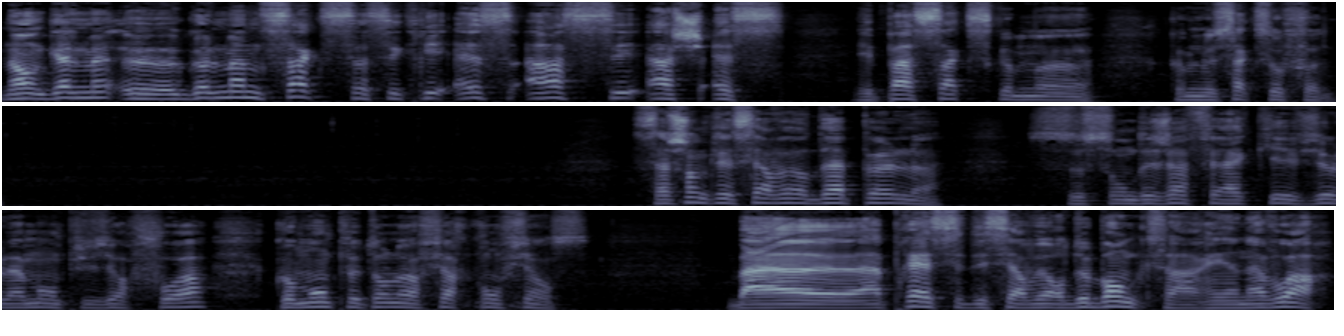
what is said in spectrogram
Non, Goldman, Sachs, ça s'écrit S-A-C-H-S. Et pas sax comme, comme le saxophone. Sachant que les serveurs d'Apple se sont déjà fait hacker violemment plusieurs fois, comment peut-on leur faire confiance? Bah après, c'est des serveurs de banque, ça n'a rien à voir.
